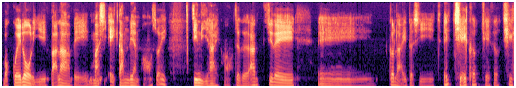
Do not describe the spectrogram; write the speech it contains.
木瓜、洛梨、芭乐袂嘛是会感染吼，所以真厉害吼，这个啊，即个诶。过来就是诶，茄科，茄科，茄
